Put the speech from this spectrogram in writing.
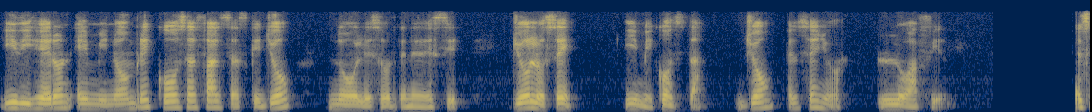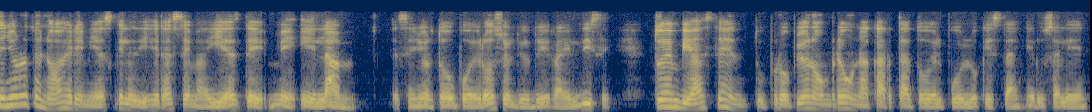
y dijeron en mi nombre cosas falsas que yo no les ordené decir. Yo lo sé y me consta. Yo, el Señor, lo afirmo. El Señor ordenó a Jeremías que le dijera a Semaías de Meelam, el Señor Todopoderoso, el Dios de Israel, dice, tú enviaste en tu propio nombre una carta a todo el pueblo que está en Jerusalén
